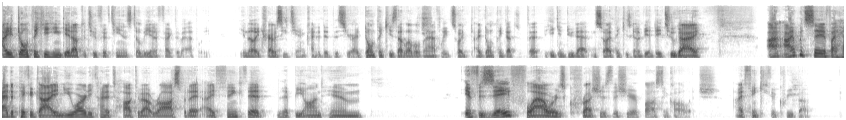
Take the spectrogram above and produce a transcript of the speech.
I don't think he can get up to 215 and still be an effective athlete. You know, like Travis Etienne kind of did this year. I don't think he's that level of an athlete. So I, I don't think that's that he can do that. And so I think he's going to be a day two guy. I, I, would say if I had to pick a guy, and you already kind of talked about Ross, but I, I think that that beyond him, if Zay Flowers crushes this year at Boston College, I think he could creep up.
